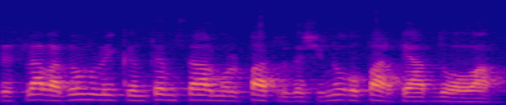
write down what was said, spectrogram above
Pe slava Domnului cântăm psalmul 49, partea a doua.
